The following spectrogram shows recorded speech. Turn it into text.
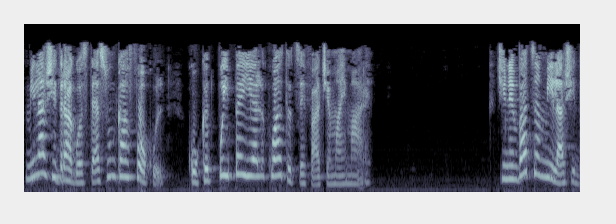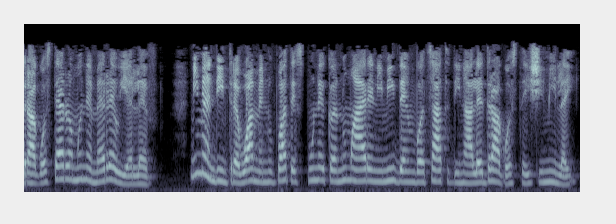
Mila și dragostea sunt ca focul, cu cât pui pe el, cu atât se face mai mare. Cine învață mila și dragostea rămâne mereu elev. Nimeni dintre oameni nu poate spune că nu mai are nimic de învățat din ale dragostei și milei.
